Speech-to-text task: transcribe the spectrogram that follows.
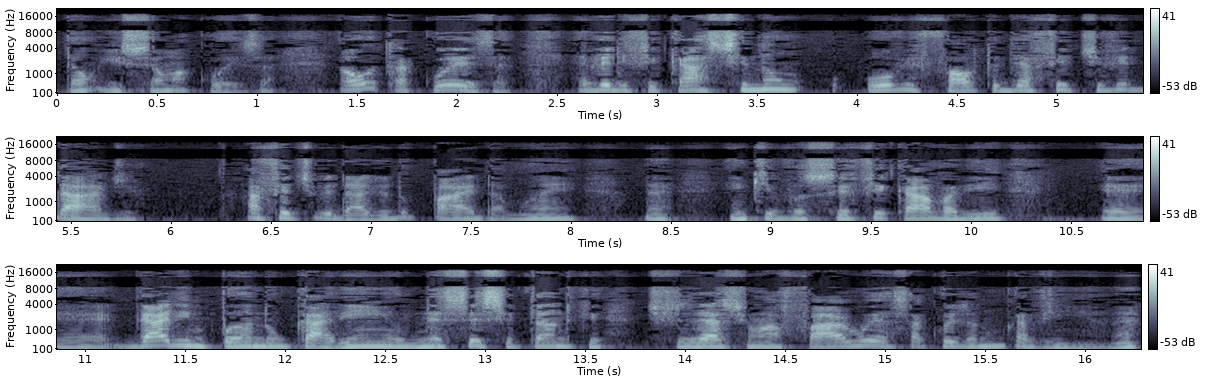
Então, isso é uma coisa. A outra coisa é verificar se não houve falta de afetividade. Afetividade do pai, da mãe, né, em que você ficava ali é, garimpando um carinho, necessitando que te fizesse um afago e essa coisa nunca vinha. Né?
